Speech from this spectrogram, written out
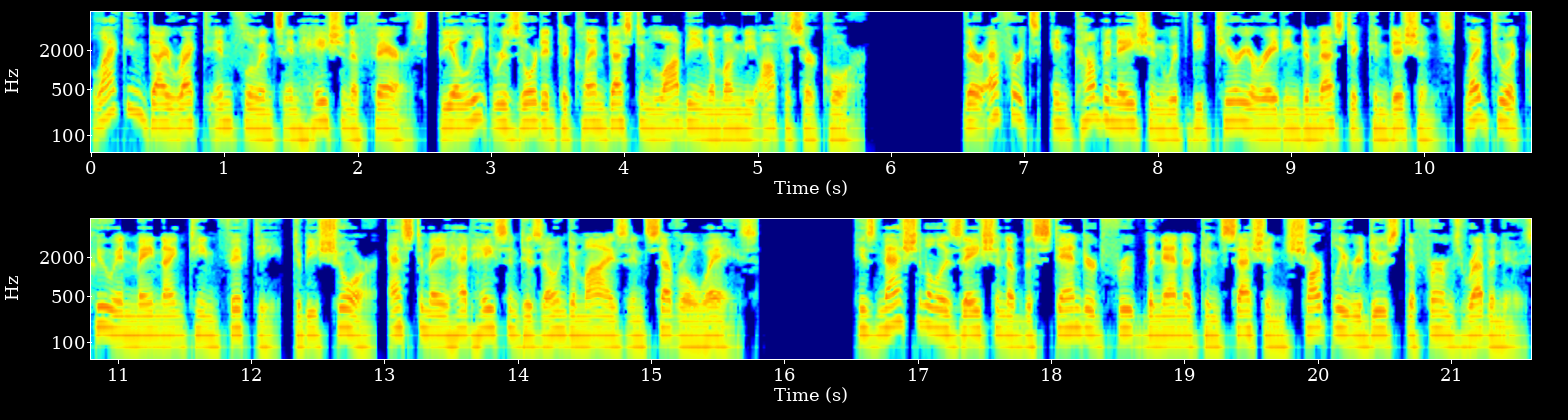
Lacking direct influence in Haitian affairs, the elite resorted to clandestine lobbying among the officer corps. Their efforts, in combination with deteriorating domestic conditions, led to a coup in May 1950. To be sure, Estimé had hastened his own demise in several ways. His nationalization of the standard fruit banana concession sharply reduced the firm's revenues.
